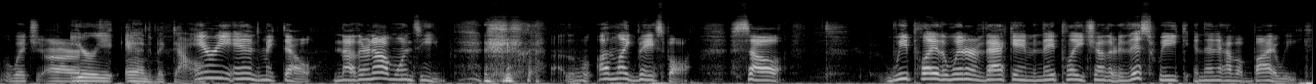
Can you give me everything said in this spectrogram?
which are Erie and McDowell. Erie and McDowell. Now they're not one team, unlike baseball. So we play the winner of that game, and they play each other this week, and then have a bye week.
